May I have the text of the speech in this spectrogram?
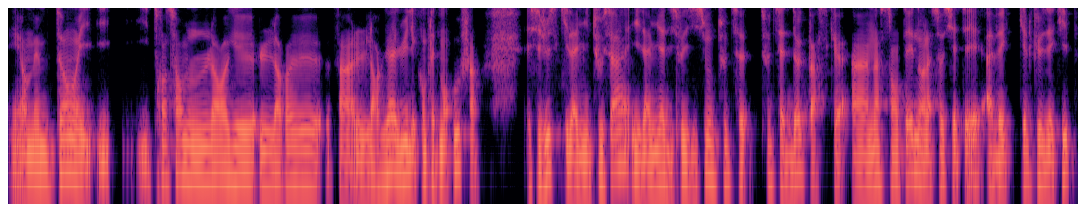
Et en même temps, il, il, transforme leur, leur, enfin, leur gars, lui, il est complètement ouf. Hein. Et c'est juste qu'il a mis tout ça, il a mis à disposition toute, toute cette doc parce qu'à un instant T, dans la société, avec quelques équipes,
